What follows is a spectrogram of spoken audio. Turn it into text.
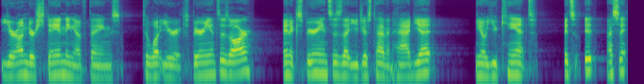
your understanding of things to what your experiences are, and experiences that you just haven't had yet. You know, you can't. It's it. I say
